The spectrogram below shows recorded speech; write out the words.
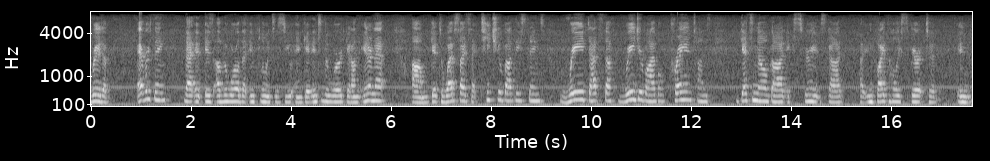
rid of everything that is of the world that influences you and get into the Word, get on the internet, um, get to websites that teach you about these things, read that stuff, read your Bible, pray in tongues, get to know God, experience God, uh, invite the Holy Spirit to in,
